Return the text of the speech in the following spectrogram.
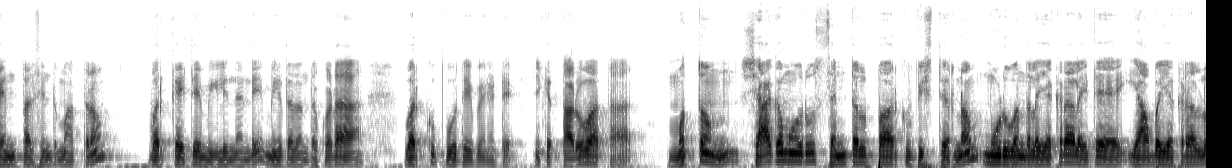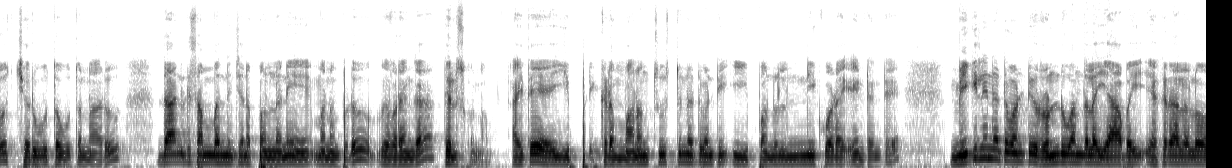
టెన్ పర్సెంట్ మాత్రం వర్క్ అయితే మిగిలిందండి. మిగతాదంతా కూడా వర్క్ పూర్తయిపోయినట్టే. ఇక తర్వాత మొత్తం శాఖమూరు సెంట్రల్ పార్క్ విస్తీర్ణం మూడు వందల ఎకరాలైతే యాభై ఎకరాల్లో చెరువు తవ్వుతున్నారు. దానికి సంబంధించిన పనులని మనం ఇప్పుడు వివరంగా తెలుసుకుందాం. అయితే ఇప్పుడు ఇక్కడ మనం చూస్తున్నటువంటి ఈ పనులన్నీ కూడా ఏంటంటే మిగిలినటువంటి రెండు వందల యాభై ఎకరాలలో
